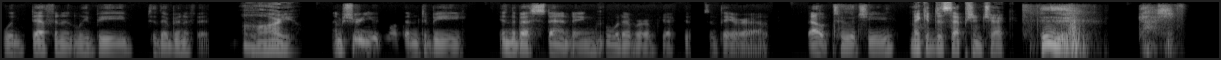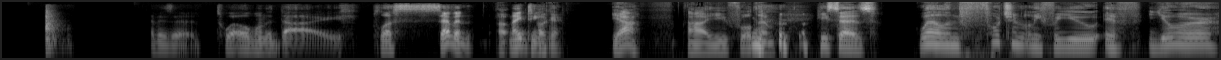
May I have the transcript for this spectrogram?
would definitely be to their benefit. Oh, are you? I'm sure you'd want them to be in the best standing for whatever objectives that they are out out to achieve. Make a deception check. Gosh. That is a 12 on the die. Plus 7. Uh, 19. Okay. Yeah. Uh, you fooled him. he says, Well, unfortunately for you, if you're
